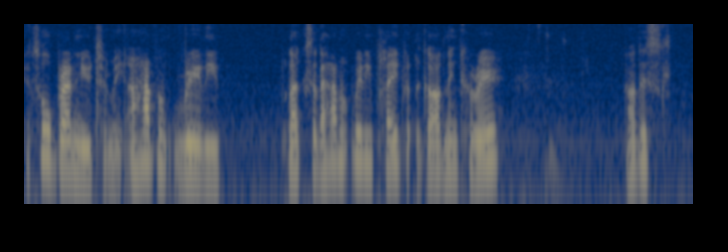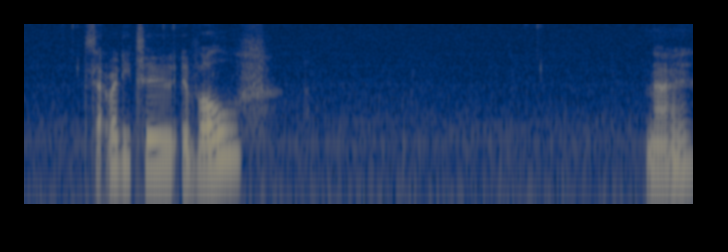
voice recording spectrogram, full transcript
it's all brand new to me. I haven't really like I said I haven't really played with the gardening career. Oh this is that ready to evolve? No.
